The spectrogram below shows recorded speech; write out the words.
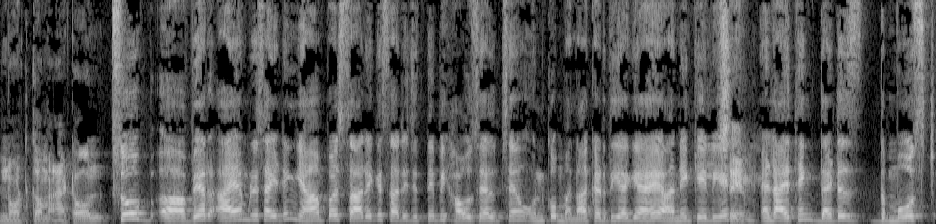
not come at all so where I am residing यहाँ पर सारे के सारे जितने भी हाउस हेल्प हैं उनको मना कर दिया गया है आने के लिए। And I think that is the most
